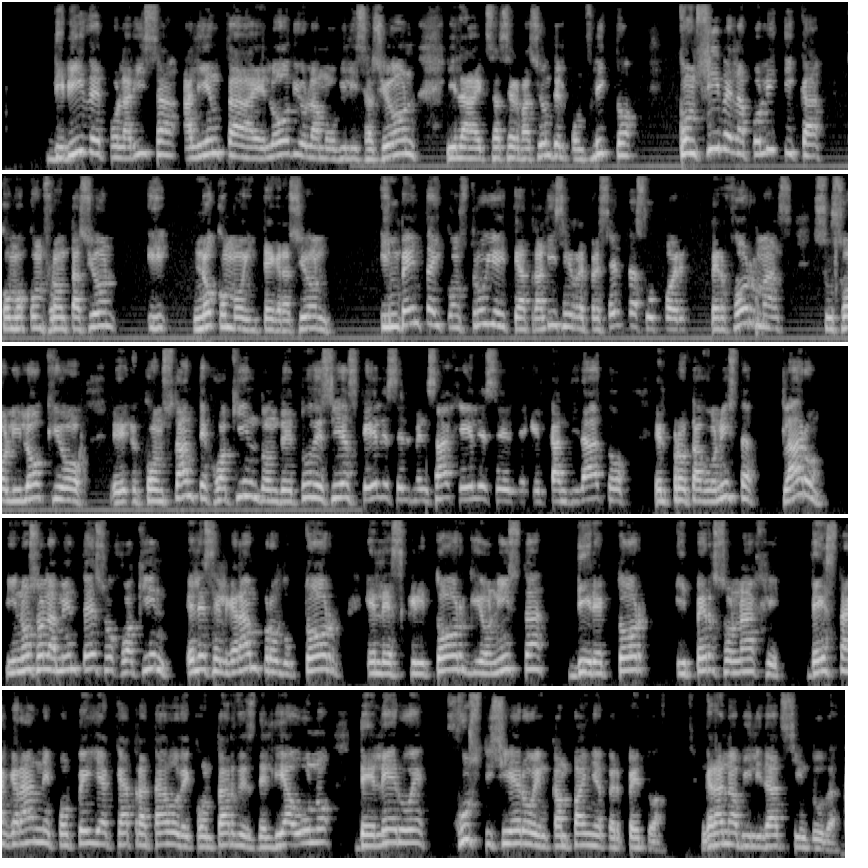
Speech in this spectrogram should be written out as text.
divide, polariza, alienta el odio, la movilización y la exacerbación del conflicto, concibe la política como confrontación y no como integración, inventa y construye y teatraliza y representa su performance, su soliloquio eh, constante, Joaquín, donde tú decías que él es el mensaje, él es el candidato, el protagonista. Claro, y no solamente eso, Joaquín, él es el gran productor, el escritor, guionista, director y personaje de esta gran epopeya que ha tratado de contar desde el día uno del héroe justiciero en campaña perpetua. Gran habilidad, sin duda.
